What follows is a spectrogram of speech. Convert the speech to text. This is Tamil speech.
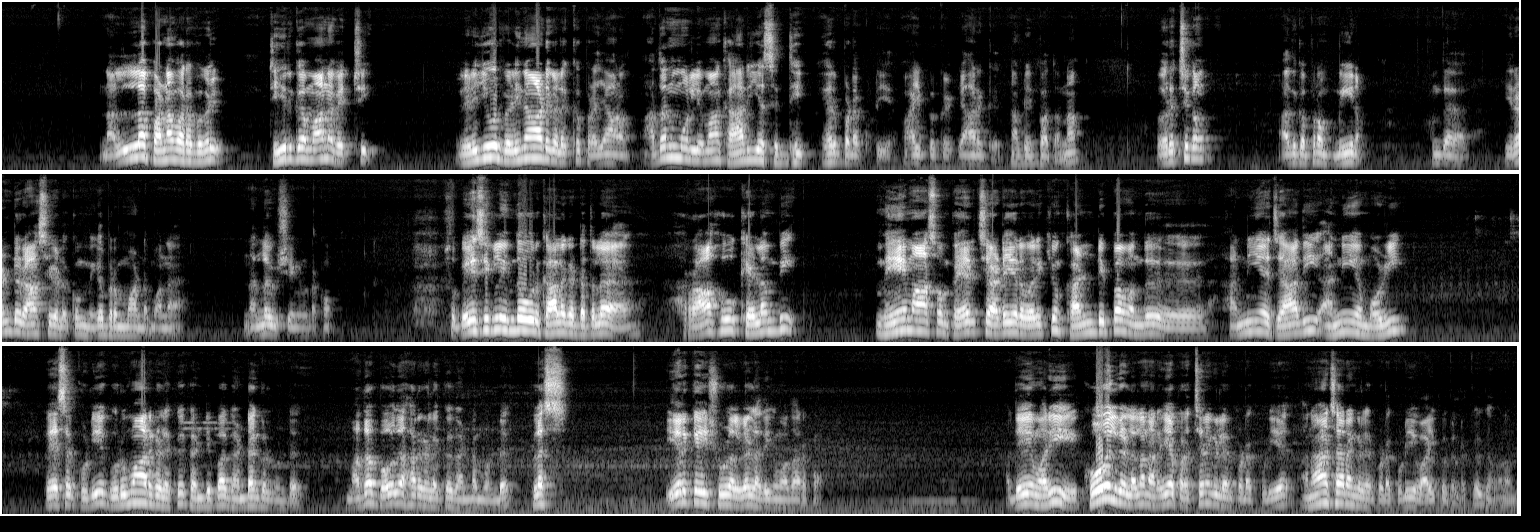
நல்ல பணவரவுகள் தீர்க்கமான வெற்றி வெளியூர் வெளிநாடுகளுக்கு பிரயாணம் அதன் மூலியமாக காரிய சித்தி ஏற்படக்கூடிய வாய்ப்புகள் யாருக்கு அப்படின்னு பார்த்தோம்னா ரிச்சிகம் அதுக்கப்புறம் மீனம். அந்த இரண்டு ராசிகளுக்கும் மிக பிரம்மாண்டமான நல்ல விஷயங்கள் நடக்கும். ஸோ பேசிக்கலி இந்த ஒரு காலகட்டத்தில் ராகு கிளம்பி மே மாதம் பயிற்சி அடையிற வரைக்கும் கண்டிப்பாக வந்து அந்நிய ஜாதி அந்நிய மொழி பேசக்கூடிய குருமார்களுக்கு கண்டிப்பாக கண்டங்கள் உண்டு. மத போதகர்களுக்கு கண்டம் உண்டு. ப்ளஸ் இயற்கை சூழல்கள் அதிகமாக தான் இருக்கும். அதே மாதிரி கோவில்கள் எல்லாம் நிறைய பிரச்சனைகள் ஏற்படக்கூடிய அனாச்சாரங்கள் ஏற்படக்கூடிய வாய்ப்புகள் இருக்குது கவனம்.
